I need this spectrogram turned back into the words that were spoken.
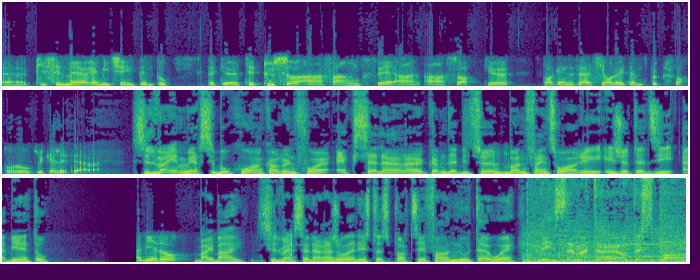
Euh, puis c'est le meilleur ami de Shane Pinto. Fait que, tu sais, tout ça ensemble fait en, en sorte que cette organisation-là est un petit peu plus forte aujourd'hui qu'elle était avant. Sylvain, merci beaucoup encore une fois. Excellent, euh, comme d'habitude. Mm-hmm. Bonne fin de soirée et je te dis à bientôt. À bientôt. Bye bye. Sylvain Saint-Laurent, journaliste sportif en Outaouais. Les amateurs de sport.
